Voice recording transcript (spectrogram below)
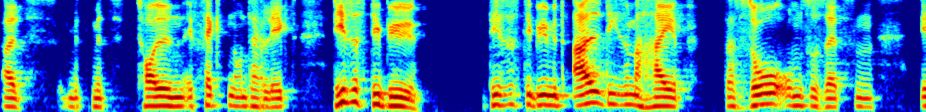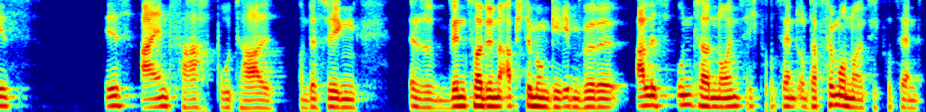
als mit, mit tollen Effekten unterlegt. Dieses Debüt, dieses Debüt mit all diesem Hype, das so umzusetzen, ist ist einfach brutal. Und deswegen, also wenn es heute eine Abstimmung geben würde, alles unter 90 Prozent, unter 95 Prozent,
